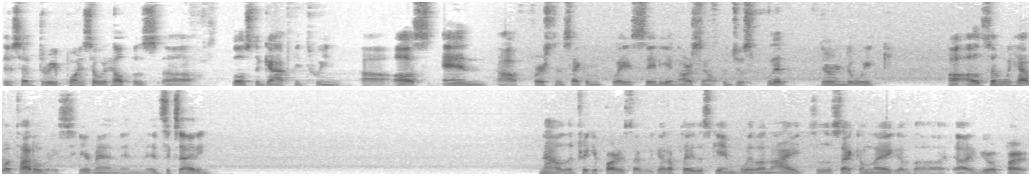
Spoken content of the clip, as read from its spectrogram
They said three points that would help us uh, close the gap between uh, us and uh, first and second place City and Arsenal who just flipped during the week. Uh, all of a sudden we have a title race here, man, and it's exciting. Now the tricky part is that we gotta play this game with an eye to the second leg of the uh, Europa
